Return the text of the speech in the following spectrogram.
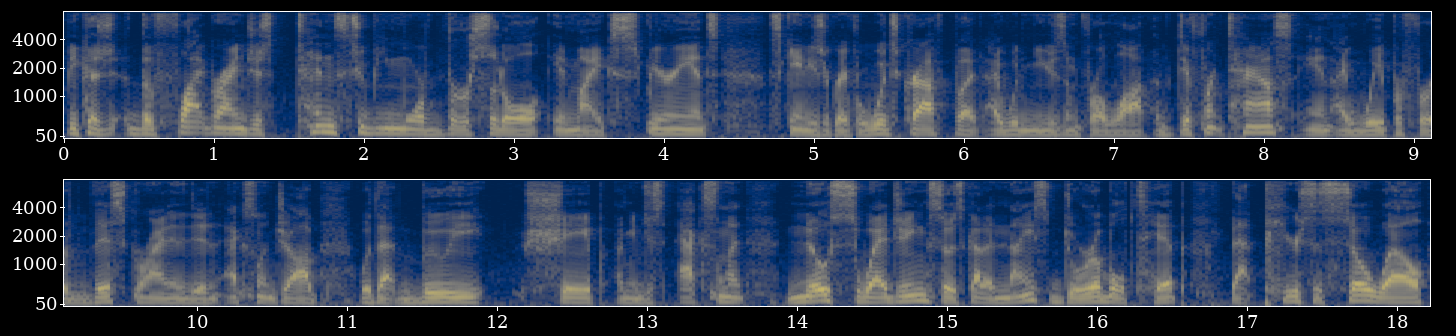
because the flat grind just tends to be more versatile in my experience. Scandis are great for woodscraft, but I wouldn't use them for a lot of different tasks, and I way prefer this grind, and they did an excellent job with that Bowie shape. I mean, just excellent. No swedging, so it's got a nice durable tip that pierces so well.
